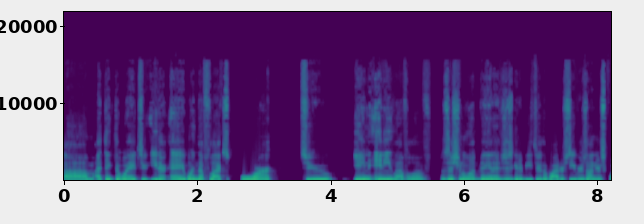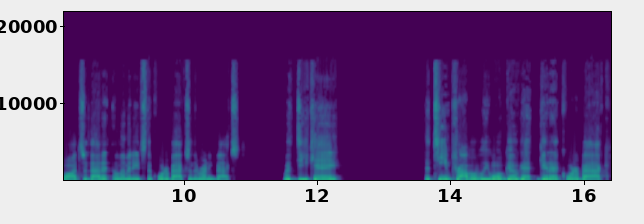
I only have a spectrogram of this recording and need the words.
Um, I think the way to either a win the flex or to gain any level of positional advantage is going to be through the wide receivers on your squad. So that eliminates the quarterbacks and the running backs. With DK, the team probably won't go get get a quarterback.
